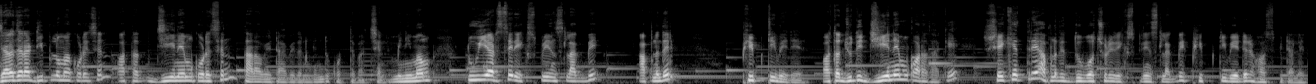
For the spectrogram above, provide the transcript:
যারা যারা ডিপ্লোমা করেছেন, অর্থাৎ জিএনএম করেছেন, তারাও এটা আবেদন কিন্তু করতে পারছেন। মিনিমাম টু ইয়ার্সের এক্সপিরিয়েন্স লাগবে আপনাদের ফিফটি বেডের অর্থাৎ যদি জিএনএম করা থাকে, সেক্ষেত্রে আপনাদের দু বছরের এক্সপিরিয়েন্স লাগবে ফিফটি বেডের হসপিটালের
